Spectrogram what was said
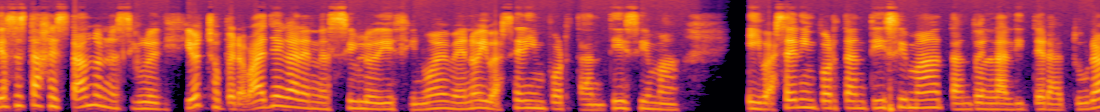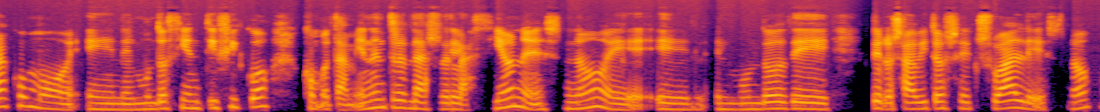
ya, se está gestando en el siglo XVIII, pero va a llegar en el siglo XIX ¿no? y va a ser importantísima y va a ser importantísima tanto en la literatura como en el mundo científico, como también entre las relaciones, ¿no? Eh, el, mundo de, los hábitos sexuales, ¿no?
